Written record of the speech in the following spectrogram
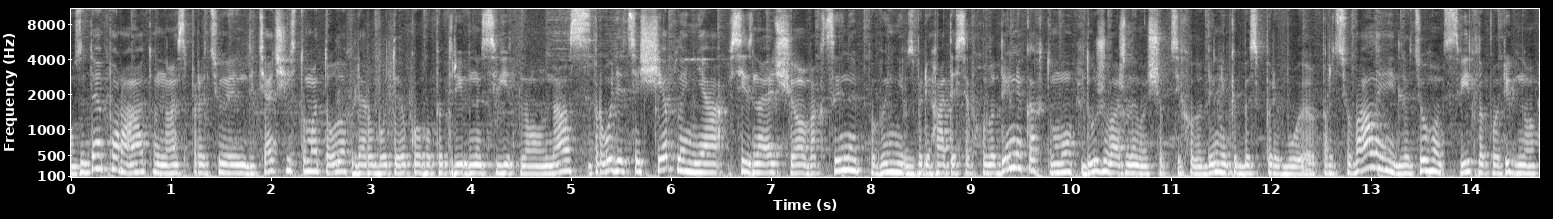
УЗД-апарат, у нас працює дитячий стоматолог, для роботи якого потрібно світло. У нас проводяться щеплення. Всі знають, що вакцини повинні зберігатися в холодильниках, тому дуже важливо, щоб ці холодильники без перебою працювали, і для цього світло потрібно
